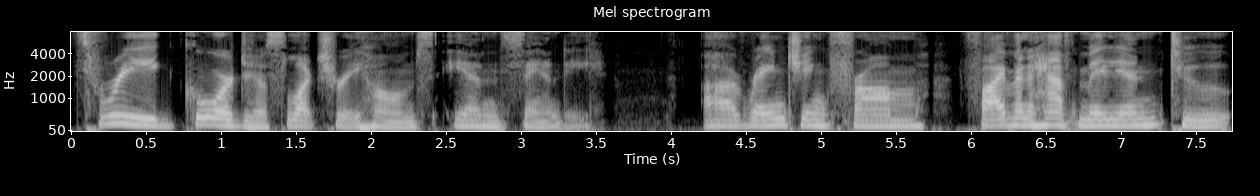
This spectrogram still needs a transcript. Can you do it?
three gorgeous luxury homes in Sandy, uh, ranging from five and a half million to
